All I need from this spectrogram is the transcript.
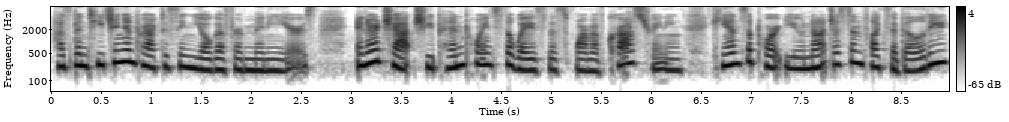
has been teaching and practicing yoga for many years. In our chat, she pinpoints the ways this form of cross training can support you not just in flexibility,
